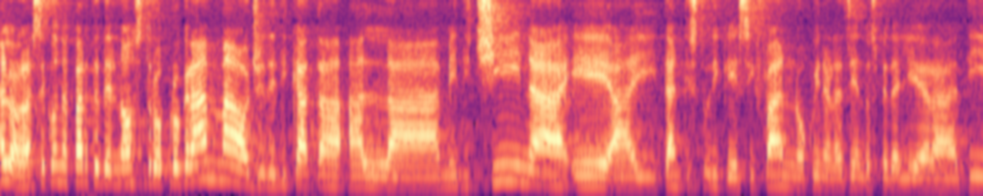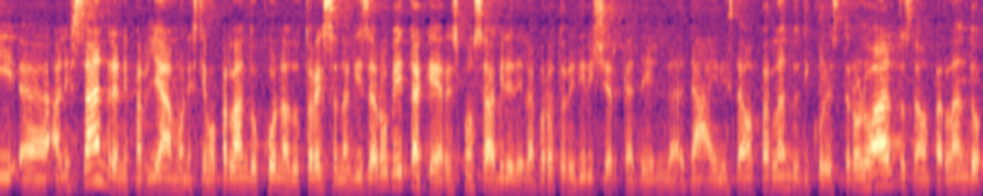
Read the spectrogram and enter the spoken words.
Allora, la seconda parte del nostro programma oggi è dedicata alla medicina e ai tanti studi che si fanno qui nell'azienda ospedaliera di eh, Alessandria. Ne parliamo, ne stiamo parlando con la dottoressa Annalisa Rovetta che è responsabile dei laboratori di ricerca del DAIRI. Stiamo parlando di colesterolo alto, stiamo parlando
